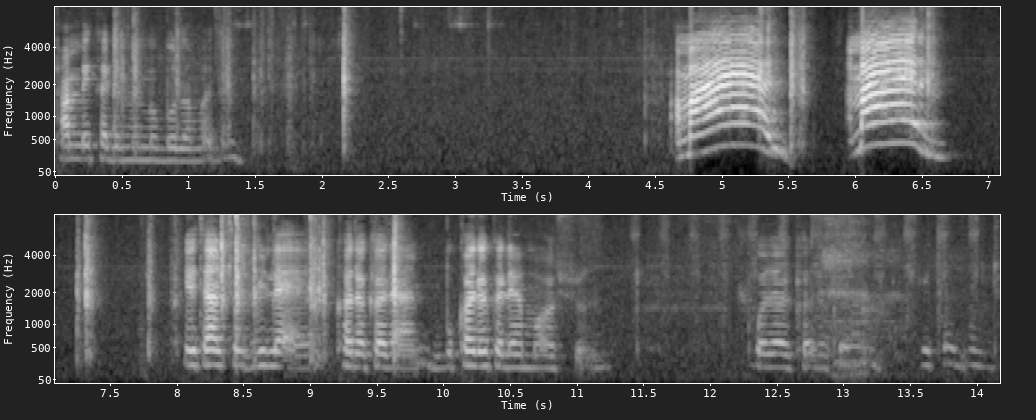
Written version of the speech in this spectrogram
Pembe kalemimi bulamadım. Aman! Aman! Yeter çok bile kara kalem. Bu kara kalem olsun. Bu kadar kara kalem. Yeter bence.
